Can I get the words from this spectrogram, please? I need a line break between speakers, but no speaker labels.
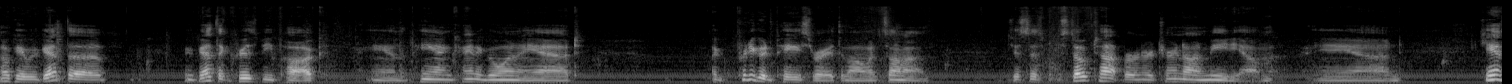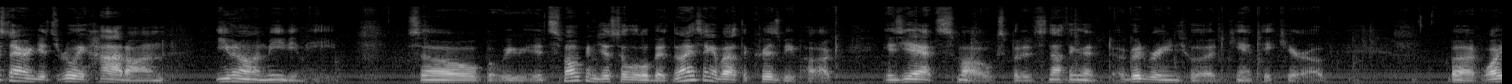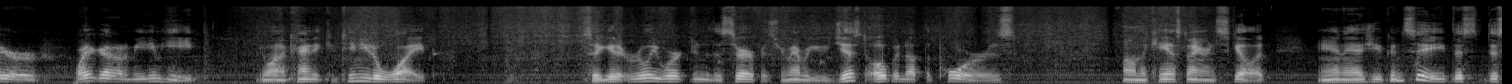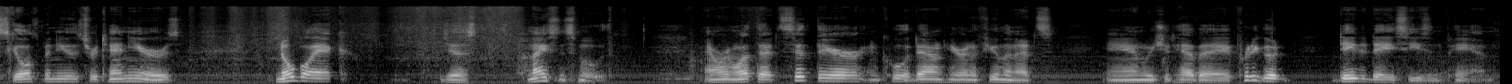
Okay, we've got the we've got the Crisbee puck and the pan kind of going at a pretty good pace right at the moment. It's on a just a stovetop burner turned on medium and cast iron gets really hot on even on a medium heat. So, but we it's smoking just a little bit. The nice thing about the Crisbee puck is yeah it smokes, but it's nothing that a good range hood can't take care of. But while you're while you got on a medium heat, you want to kind of continue to wipe so you get it really worked into the surface. Remember, you just opened up the pores on the cast iron skillet, and as you can see, this this skillet's been used for 10 years. No black, just nice and smooth. And we're going to let that sit there and cool it down here in a few minutes, and we should have a pretty good day-to-day -day seasoned pan.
